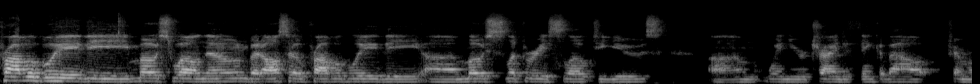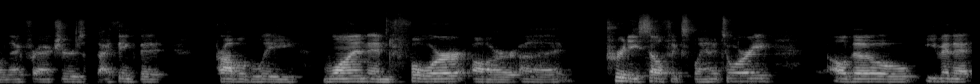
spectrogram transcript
probably the most well known, but also probably the uh, most slippery slope to use um, when you're trying to think about femoral neck fractures. I think that probably one and four are uh, pretty self-explanatory although even at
